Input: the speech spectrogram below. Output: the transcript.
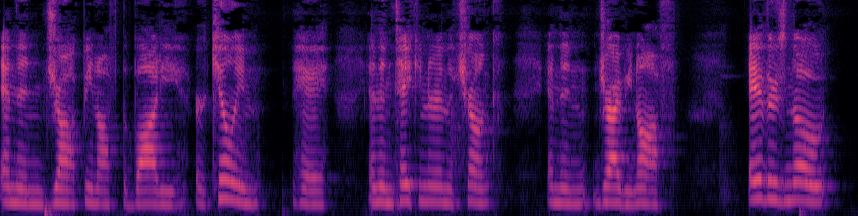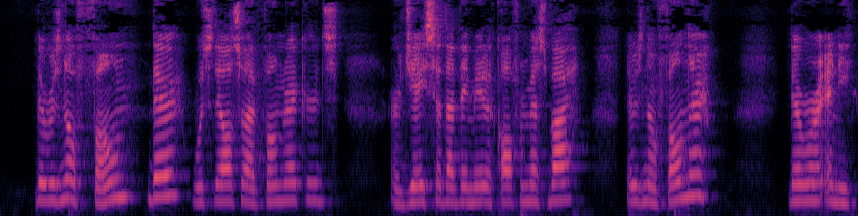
and then dropping off the body or killing Hae, and then taking her in the trunk, and then driving off. A, there's no, there was no phone there, which they also had phone records, or Jay said that they made a call from Best Buy. There was no phone there. There weren't any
